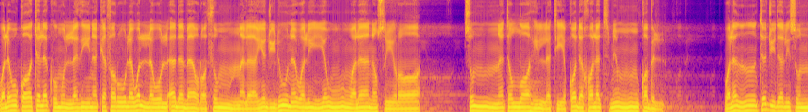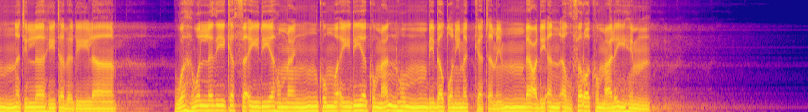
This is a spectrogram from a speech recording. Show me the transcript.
ولو قاتلكم الذين كفروا لولوا الأدبار ثم لا يجدون وليا ولا نصيرا. سنة الله التي قد خلت من قبل. ولن تجد لسنة الله تبديلا. وهو الذي كف أيديهم عنكم وأيديكم عنهم ببطن مكة من بعد أن أظفركم عليهم.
